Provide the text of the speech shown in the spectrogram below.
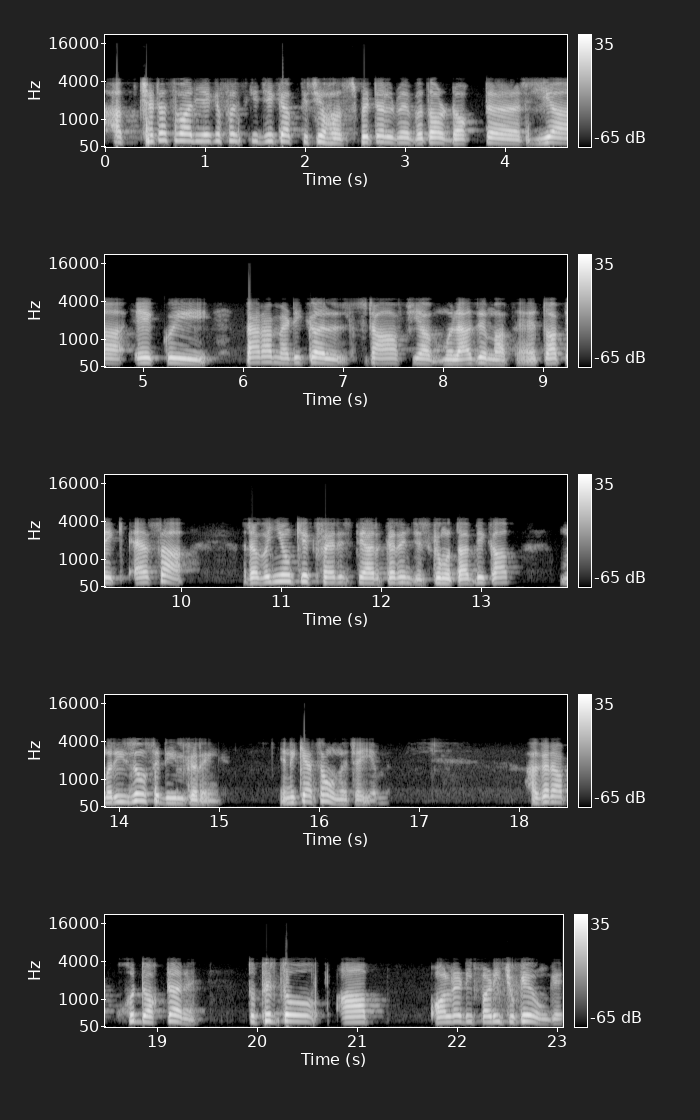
अब छठा सवाल ये कि फ़र्ज़ कीजिए कि आप किसी हॉस्पिटल में बतौर डॉक्टर या एक कोई पैरामेडिकल स्टाफ या मुलाजिम आप हैं तो आप एक ऐसा रवैयों की एक फहरिस्त तैयार करें जिसके मुताबिक आप मरीजों से डील करेंगे। यानी कैसा होना चाहिए हमें। अगर आप खुद डॉक्टर हैं तो फिर तो आप ऑलरेडी पढ़ ही चुके होंगे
